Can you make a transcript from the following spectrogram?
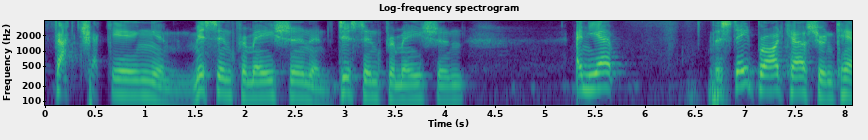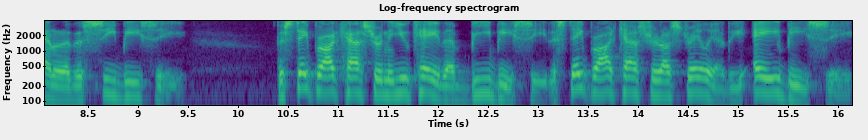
fact checking and misinformation and disinformation, and yet the state broadcaster in Canada, the CBC, the state broadcaster in the UK, the BBC, the state broadcaster in Australia, the ABC.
